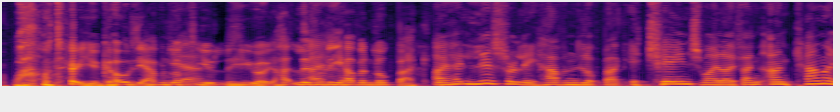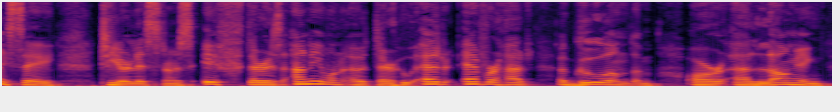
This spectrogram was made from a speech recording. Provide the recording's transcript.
Wow, there you go. You haven't looked. Yeah. You, you literally I, haven't looked back. I literally haven't looked back. It changed my life. And, and, can I say to your listeners, if there is anyone out there who ed, ever had a goo on them or a longing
